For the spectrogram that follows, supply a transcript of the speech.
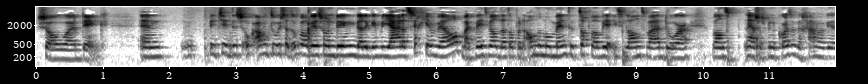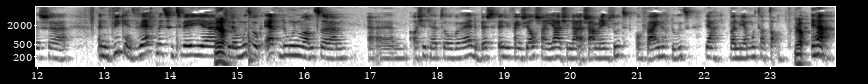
zo eh, denk. En weet je, dus ook af en toe is dat ook wel weer zo'n ding dat ik denk, van, ja, dat zeg je wel. Maar ik weet wel dat op een ander moment het toch wel weer iets landt waardoor... Want, nou ja, zoals binnenkort ook, dan gaan we weer eens eh, een weekend weg met z'n tweeën. Ja. Weet je, dat moeten we ook echt doen, want... ehm, Ehm, als je het hebt over hè, de beste versie van jezelf zijn. Ja, als je nou, samen niks doet of weinig doet. Ja, wanneer moet dat dan? Ja. ja.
